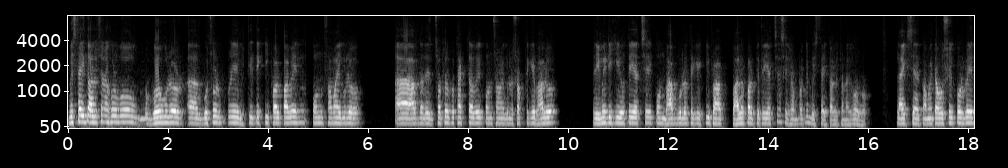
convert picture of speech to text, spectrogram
বিস্তারিত আলোচনা করব, গ্রহগুলোর গোচরের ভিত্তিতে কি ফল পাবেন, কোন সময়গুলো আপনাদের সতর্ক থাকতে হবে, কোন সময়গুলো সব থেকে ভালো রেমেডি কি হতে যাচ্ছে, কোন ভাবগুলো থেকে কি ভাব ভালো ফল পেতে যাচ্ছেন সে সম্পর্কে বিস্তারিত আলোচনা করব। লাইক শেয়ার কমেন্ট অবশ্যই করবেন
